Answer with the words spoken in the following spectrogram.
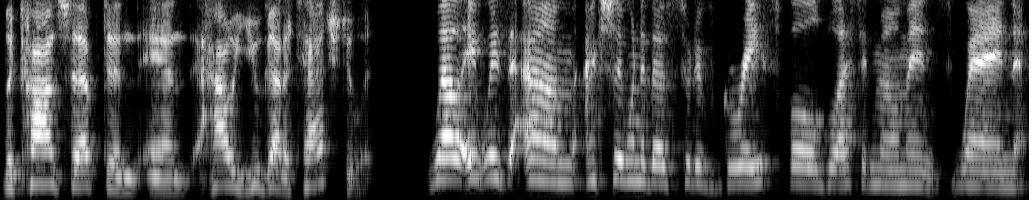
the concept and and how you got attached to it. Well, it was um, actually one of those sort of graceful, blessed moments when uh,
